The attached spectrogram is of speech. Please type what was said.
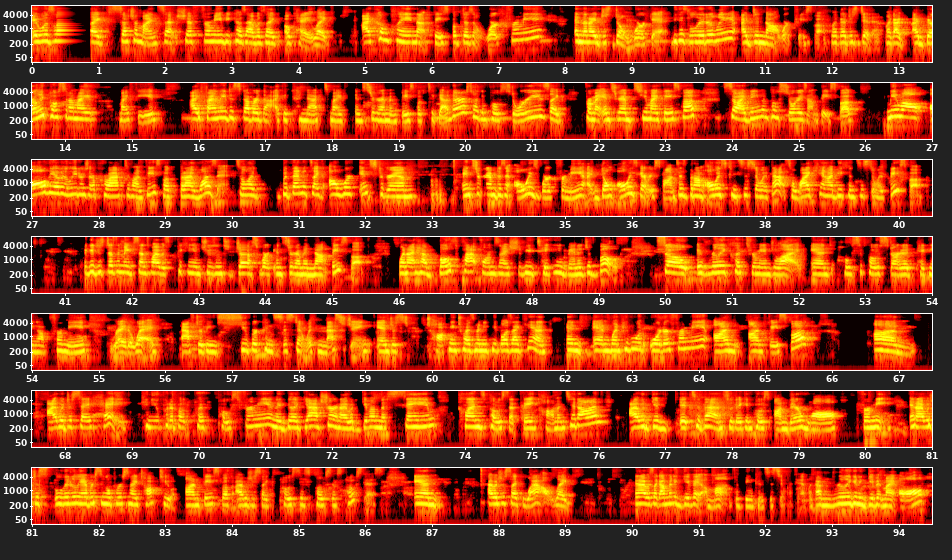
it was like, like such a mindset shift for me because I was like, okay, like I complain that Facebook doesn't work for me. And then I just don't work it because literally I did not work Facebook. Like I just didn't. Like I, I barely posted on my my feed. I finally discovered that I could connect my Instagram and Facebook together so I can post stories like from my Instagram to my Facebook. So I didn't even post stories on Facebook. Meanwhile, all the other leaders are proactive on Facebook, but I wasn't. So, like, but then it's like I'll work Instagram. Instagram doesn't always work for me. I don't always get responses, but I'm always consistent with that. So, why can't I be consistent with Facebook? Like, it just doesn't make sense why I was picking and choosing to just work Instagram and not Facebook. when I have both platforms and I should be taking advantage of both. So it really clicked for me in July and Host to Post started picking up for me right away after being super consistent with messaging and just talking to as many people as I can. And and when people would order from me on on Facebook, um, I would just say, "Hey, can you put up a quick post for me?" And they'd be like, "Yeah, sure." And I would give them the same cleanse post that they commented on. I would give it to them so they can post on their wall for me. And I was just literally every single person I talked to on Facebook, I was just like, post this, post this, post this. And I was just like, wow, like, and I was like, I'm going to give it a month of being consistent with it. Like, I'm really going to give it my all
